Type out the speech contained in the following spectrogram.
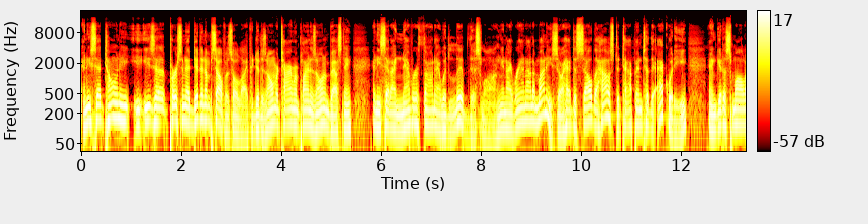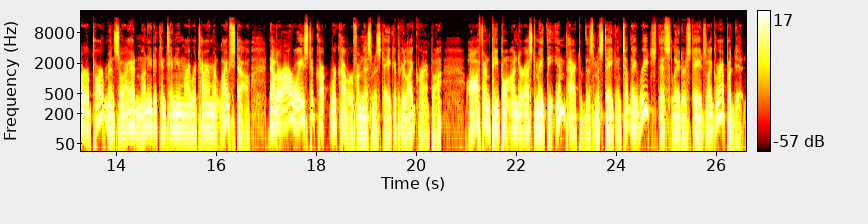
And he said, Tony, he's a person that did it himself his whole life. He did his own retirement plan, his own investing. And he said, I never thought I would live this long. And I ran out of money. So I had to sell the house to tap into the equity and get a smaller apartment so I had money to continue my retirement lifestyle. Now, there are ways to co- recover from this mistake if you're like grandpa. Often people underestimate the impact of this mistake until they reach this later stage, like grandpa did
